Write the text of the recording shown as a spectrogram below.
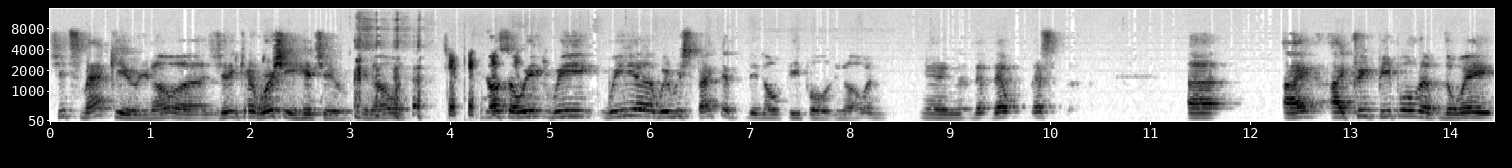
she'd smack you. You know, uh, she didn't care where she hit you. You know, you know. So we we we uh, we respected you know people. You know, and and that, that that's. Uh, I I treat people the, the way,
